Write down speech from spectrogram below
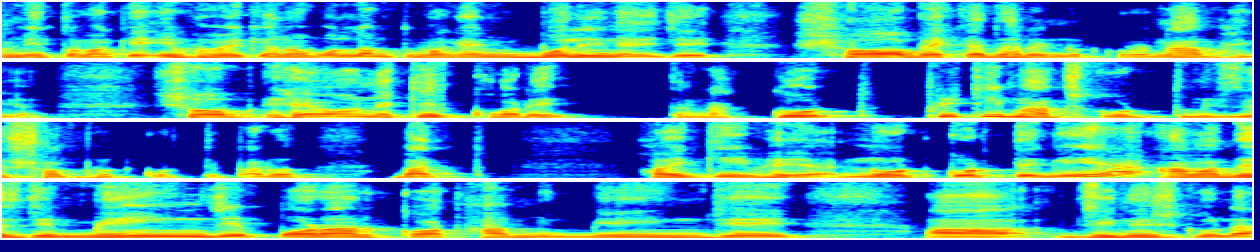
আমি তোমাকে এভাবে কেন বললাম? তোমাকে আমি বলি নাই যে সব একাধারে নোট করো। না ভাইয়া, সব হ্যাঁ অনেকে করে, তারা গুড প্রিটি মাছ গুড তুমি যদি সব নোট করতে পারো। বাট হয় কি ভাইয়া? নোট করতে গিয়ে আমাদের যে মেইন যে পড়ার কথা মেইন যে জিনিসগুলা,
